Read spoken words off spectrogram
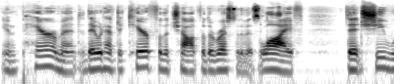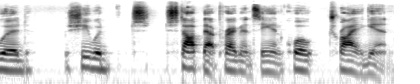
impairment, they would have to care for the child for the rest of its life. That she would she would stop that pregnancy and quote try again.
